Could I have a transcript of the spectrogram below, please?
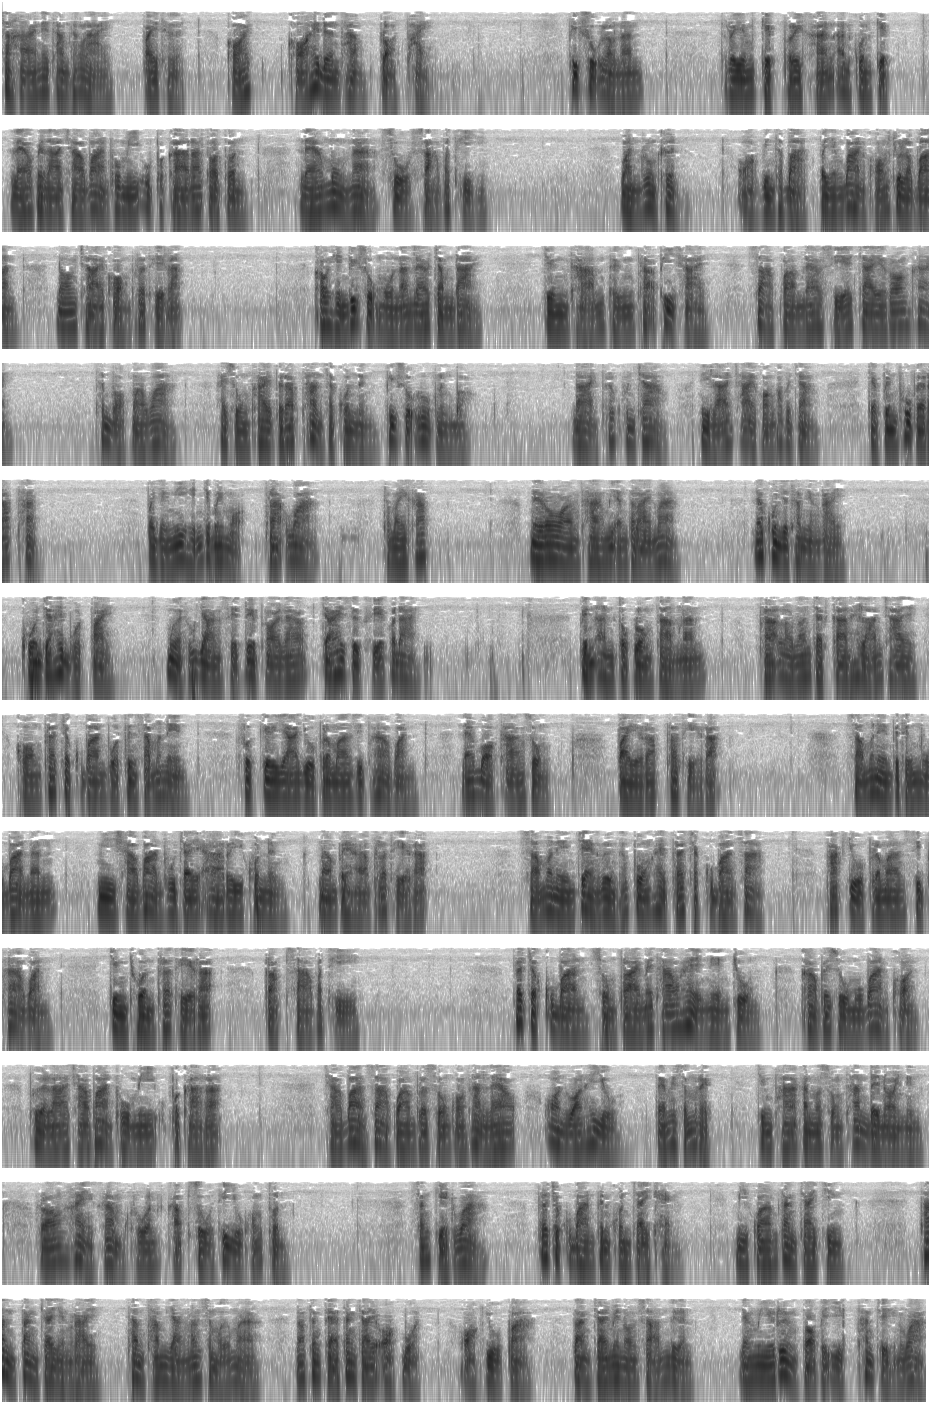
สหายในธรรมทั้งหลายไปเถิด ขอให้ขอให้เดินทางปลอดภัย ภิกษุเหล่านั้น เตรียมเก็บบริขารอันควรเก็บ แล้วเวลาชาวบ้านผู้มีอุปการะต่อตน แล้วมุ่งหน้าสู่สาวัตถี วันรุ่งขึ้น ออกบินทบาทไปยังบ้านของจุลบาลน้องชายของพระเถระ เขาเห็นภิกษุหมู่นั้นแล้วจำได้ จึงถามถึงพระพี่ชายทราบความแล้วเสียใจร้องไห้ ท่านบอกมาว่าให้ส่งใครไปรับท่านสักคนหนึ่งภิกษุรูปหนึ่งบอก ได้พระคุณเจ้า นี่หลานชายของข้าพเจ้าจะเป็นผู้ไปรับท่าน ไปอย่างนี้เห็นจะไม่เหมาะ พระว่าทำไมครับ ในระหว่างทางมีอันตรายมาก แล้วคุณจะทำอย่างไร ควรจะให้บวชไป เมื่อทุกอย่างเสร็จเรียบร้อยแล้ว จะให้ศึกเสียก็ได้ เป็นอันตกลงตามนั้น พระเหล่านั้นจัดการให้หลานชายของพระจักกุบาลบวชเป็นสามเณรฝึกกิริยาอยู่ประมาณสิบห้าวัน และบอกทางส่งไปรับพระเถระ สามเณรไปถึงหมู่บ้านนั้น มีชาวบ้านผู้ใจอารีคนหนึ่ง นำไปหาพระเถระ สามเณรแจ้งเรื่องทั้งปวงให้พระจักกุบาลทราบ พักอยู่ประมาณสิบห้าวัน จึงชวนพระเถระกลับสาวัตถี พระจักกุบาลส่งปลายไม้เท้าให้เนนจูงเข้าไปสู่หมู่บ้านก่อน เพื่อลาชาวบ้านผู้มีอุปการะ ชาวบ้านทราบความประสงค์ของท่านแล้วอ้อนวอนให้อยู่ แต่ไม่สำเร็จจึงพากันมาส่งท่านได้หน่อยหนึ่ง ร้องให้คร่ำครวญกลับสู่ที่อยู่ของตน สังเกตว่า พระจักุบาลเป็นคนใจแข็ง มีความตั้งใจจริง ท่านตั้งใจอย่างไร ท่านทำอย่างนั้นเสมอมา นับตั้งแต่ตั้งใจออกบวช ออกอยู่ป่า ตั้งใจไม่นอนสามเดือน ยังมีเรื่องต่อไปอีก ท่านจะเห็นว่า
